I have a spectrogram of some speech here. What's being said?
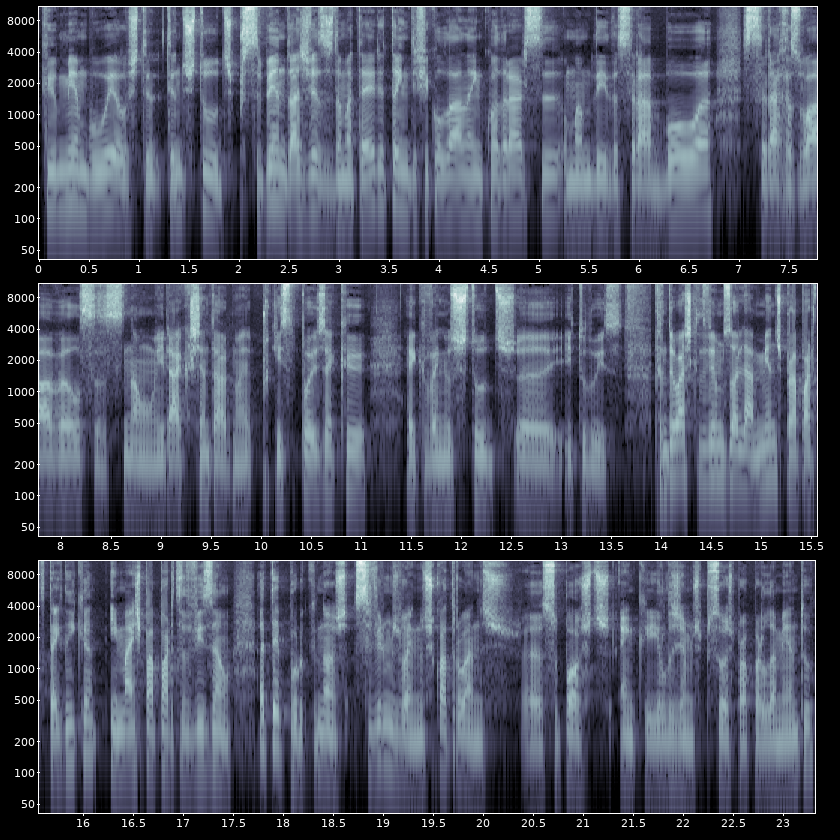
que mesmo eu, tendo estudos, percebendo às vezes da matéria, tenho dificuldade em enquadrar se uma medida será boa, será razoável, se, se não irá acrescentar, não é? Porque isso depois é que, é que vem os estudos uh, e tudo isso. Portanto, eu acho que devemos olhar menos para a parte técnica e mais para a parte de visão. Até porque nós, se virmos bem nos quatro anos uh, supostos em que elegemos pessoas para o Parlamento,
